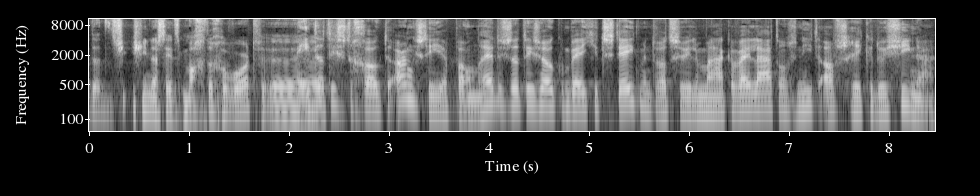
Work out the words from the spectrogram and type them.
dat- China steeds machtiger wordt. eh, Nee, dat is de grote angst in Japan. Hè? Dus dat is ook een beetje het statement wat ze willen maken. Wij laten ons niet afschrikken door China.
